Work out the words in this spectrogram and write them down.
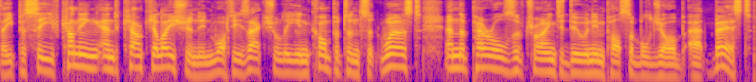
They perceive cunning and calculation in what is actually incompetence at worst and the perils of trying to do an impossible job at best.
